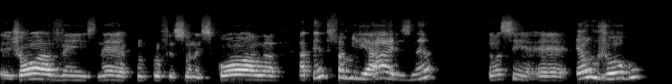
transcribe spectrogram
é, jovens, né, com professor na escola, até entre familiares, né? Então, assim, é, é um jogo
